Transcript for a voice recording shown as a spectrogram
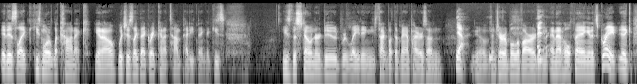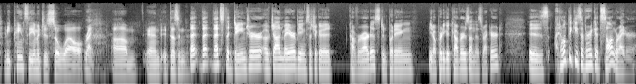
it is like he's more laconic you know which is like that great kind of tom petty thing like he's he's the stoner dude relating he's talking about the vampires on Yeah. you know ventura boulevard and, and that whole thing and it's great like and he paints the images so well Right. um and it doesn't that that that's the danger of John Mayer being such a good cover artist and putting you know pretty good covers on this record is I don't think he's a very good songwriter.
